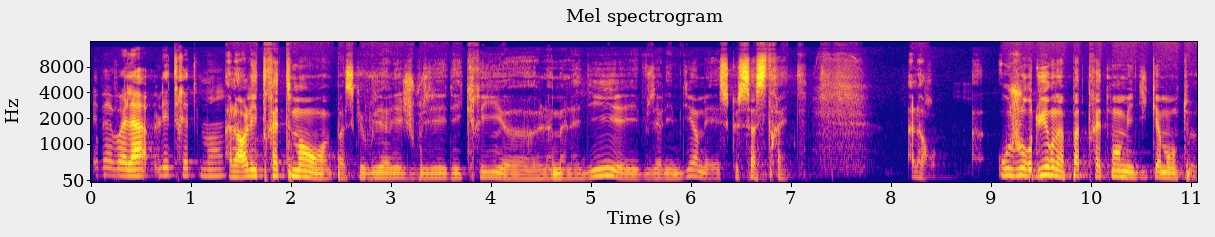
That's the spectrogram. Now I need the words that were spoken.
Et eh ben voilà, les traitements. Alors les traitements, parce que vous allez, je vous ai décrit euh, la maladie et vous allez me dire, mais est-ce que ça se traite? Alors Aujourd'hui, on n'a pas de traitement médicamenteux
